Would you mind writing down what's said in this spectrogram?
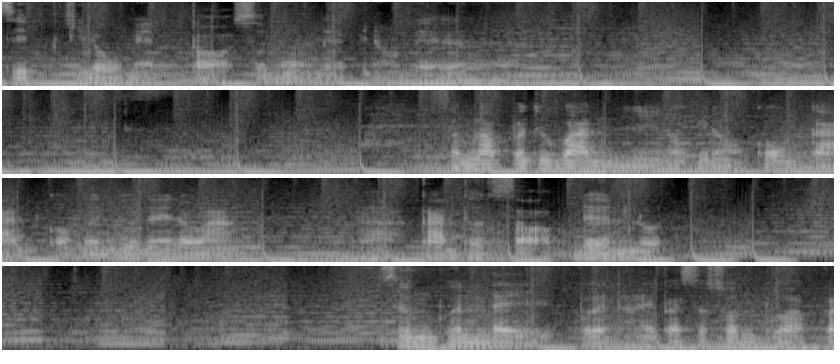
80 กิโลเมตรต่อชั่วโมงเด้อพี่น้องเด้อสำหรับปัจจุบันนี้เนาะพี่น้องโครงการของเพิ่นอยู่ในระหว่างาการทดสอบเดินรถซึ่งเพิ่นได้เปิดให้ประชาชนทั่วไป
